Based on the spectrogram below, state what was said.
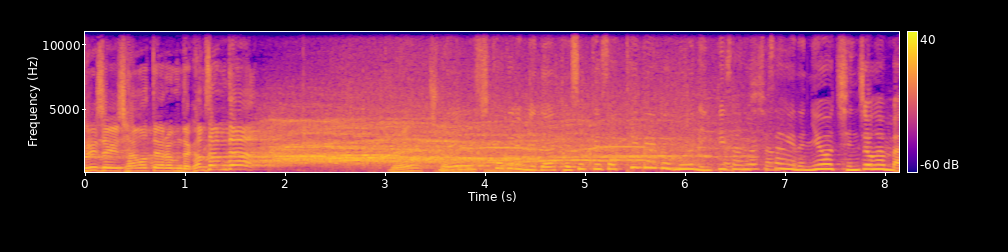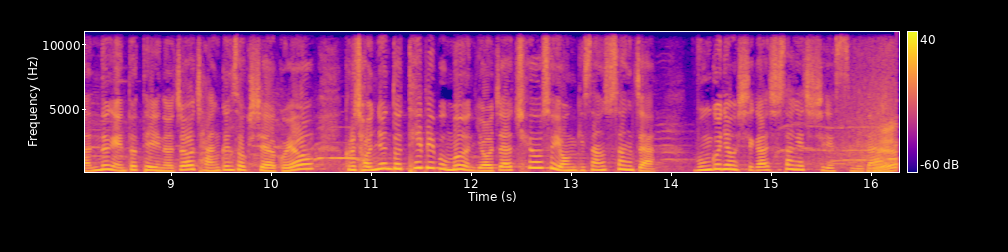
크리제이 장어대 여러분들 감사합니다! 네, 네, 축하드리겠습니다. 축하드립니다. 계속해서 TV 부문 인기상 시상에는요, 진정한 만능 엔터테이너죠. 장근석 씨하고요. 그리고 전년도 TV 부문 여자 최우수 연기상 수상자 문근영 씨가 수상해 주시겠습니다. 네.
